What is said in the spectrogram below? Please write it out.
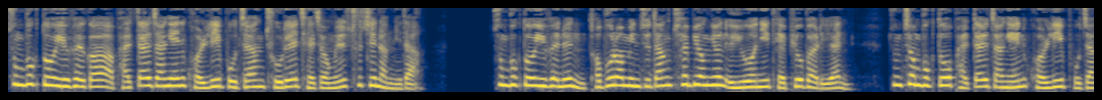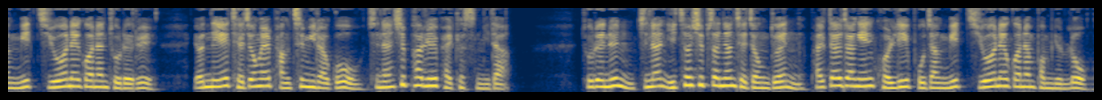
충북도의회가 발달장애인 권리보장 조례 제정을 추진합니다. 충북도의회는 더불어민주당 최병윤 의원이 대표 발의한 충청북도 발달장애인 권리보장 및 지원에 관한 조례를 연내에 제정할 방침이라고 지난 18일 밝혔습니다. 조례는 지난 2014년 제정된 발달장애인 권리 보장 및 지원에 관한 법률로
